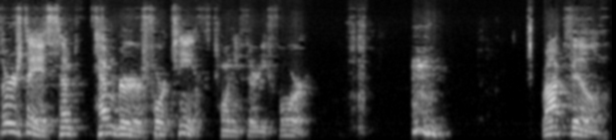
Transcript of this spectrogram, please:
Thursday, September 14th, 2034. Rockville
